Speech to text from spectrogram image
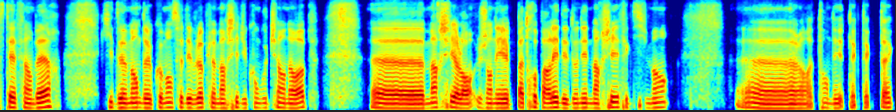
Steph Imbert qui demande comment se développe le marché du kombucha en Europe. marché, alors j'en ai pas trop parlé des données de marché, effectivement. Euh, alors attendez, tac, tac, tac.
